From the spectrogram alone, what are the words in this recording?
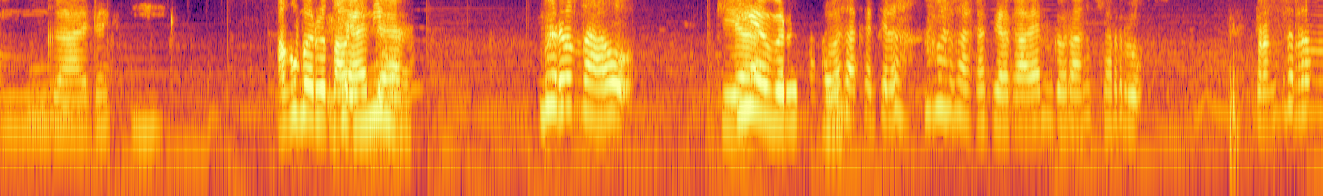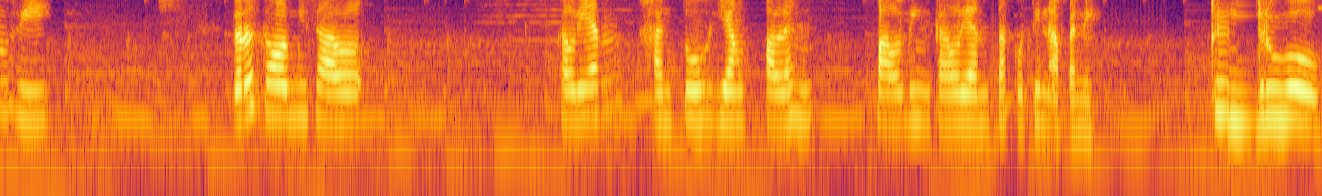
Enggak ada sih. Aku baru tahu Nggak ini. ada. Mas. Baru tahu. Kia, Iya baru tahu. masa kecil masa kecil kalian kurang seru. Kurang serem sih. Terus kalau misal kalian hantu yang paling paling kalian takutin apa nih? Gendruwo.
